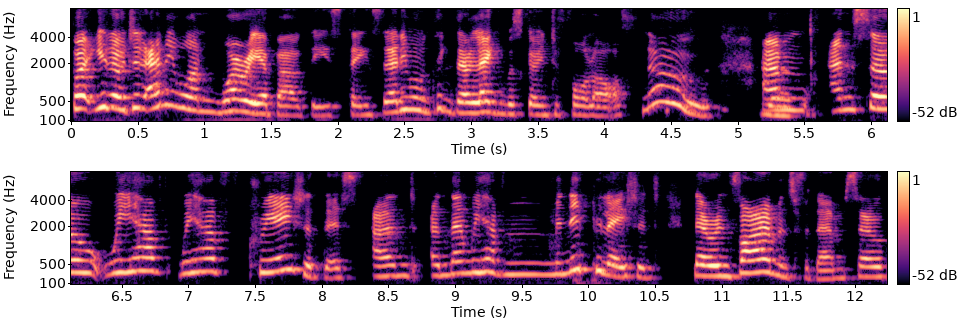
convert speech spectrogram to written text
But you know, did anyone worry about these things? Did anyone think their leg was going to fall off? No. Yeah. Um, and so we have we have created this, and and then we have manipulated their environments for them. So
